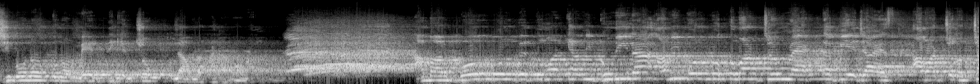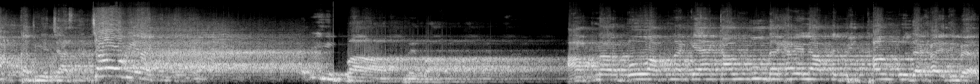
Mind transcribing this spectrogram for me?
জীবনেও কোনো মেয়ের দিকে চোখ তুলে আমরা তাকাবো না। আমার বউ বলবে, তোমাকে আমি করি না, আমি বলব তোমার জন্য একটা বিয়ে যায় আমার জন্য চারটা বিয়ে যায় যাও বিয়ে আপনার বউ আপনাকে এক আঙ্গুল দেখাইলে আপনি বৃদ্ধাঙ্গুল দেখাই দিবেন।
